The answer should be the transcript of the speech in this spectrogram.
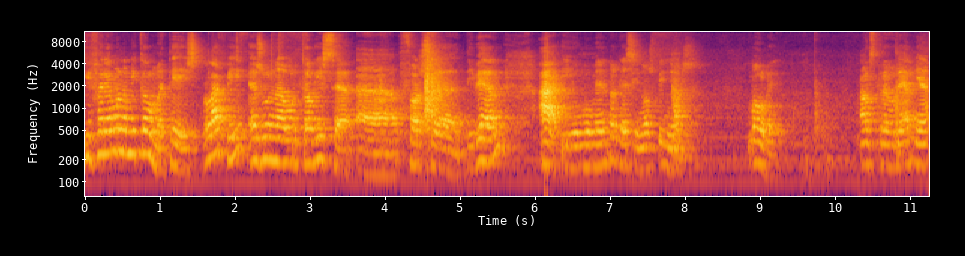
I farem una mica el mateix. L'api és una hortalissa eh, força d'hivern. Ah, i un moment, perquè si no els pinyons... Molt bé. Els traurem ja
